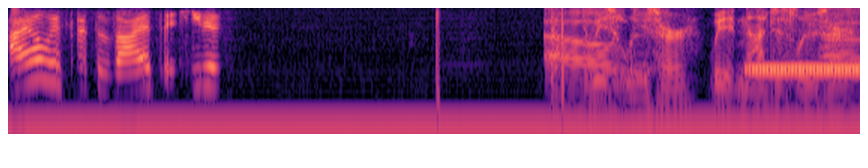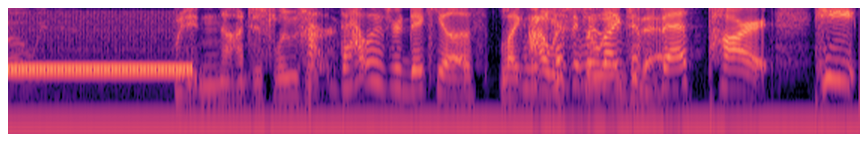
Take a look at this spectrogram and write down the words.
I always got the vibe that he didn't. Oh, Did we just lose her? We did not just lose her. oh, We did not just lose her. That was ridiculous. Like, I was because so it was like into the that. best part. He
